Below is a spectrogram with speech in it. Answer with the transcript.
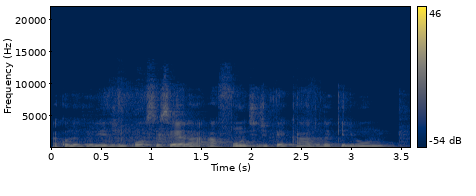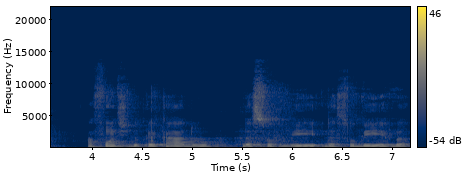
A coleteria de impostos era a fonte de pecado daquele homem, a fonte do pecado da, da soberba,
